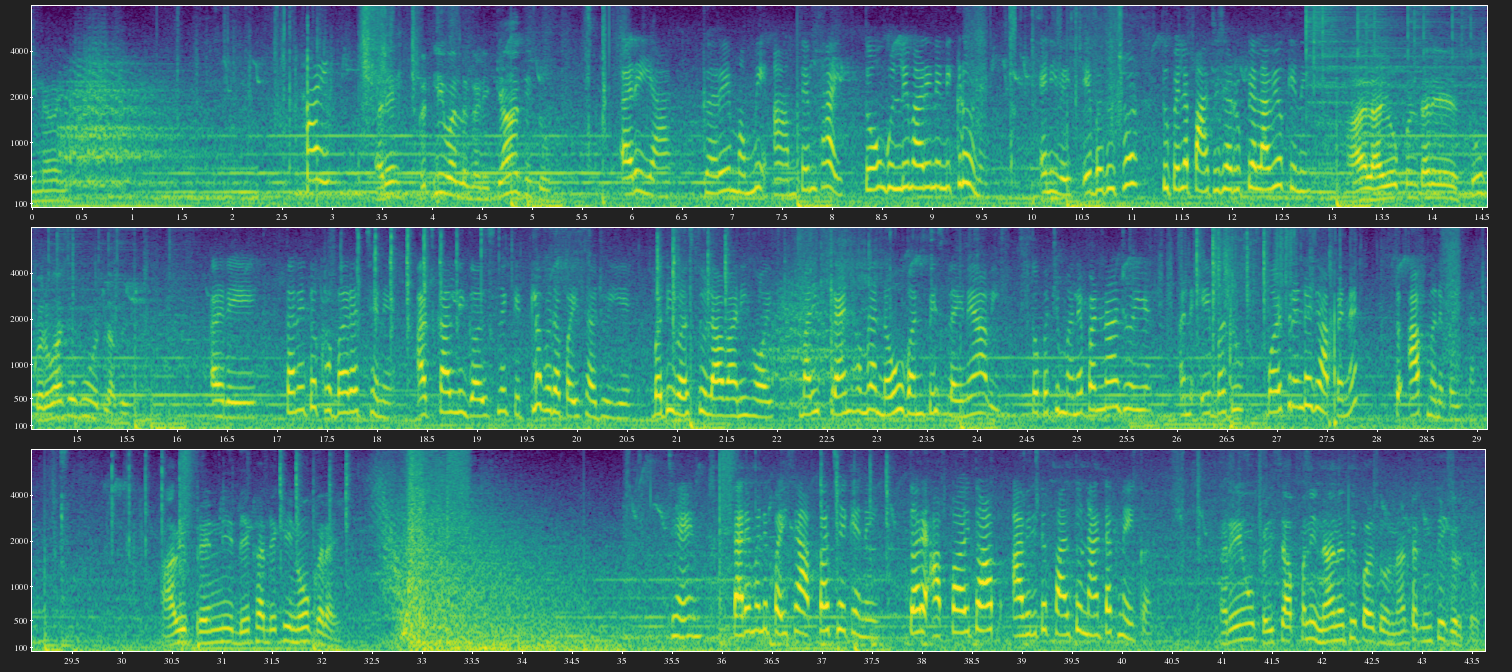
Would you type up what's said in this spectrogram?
વિનય હાય. અરે કેટલી વાર લગાડી? ક્યાં હતી તું? અરે યાર ઘરે મમ્મી આમ તેમ થાય તો હું ગુલ્લી મારીને નીકળું ને. એનીવેઝ એ બધું છોડ તું પહેલાં પાંચ હજાર રૂપિયા લાવ્યો કે નહીં? હા લાવ્યો પણ તારે શું કરવા છે શું એટલા પૈસા? અરે તને તો ખબર જ છે ને આજકાલની ગર્લ્સને કેટલા બધા પૈસા જોઈએ. બધી વસ્તુ લાવવાની હોય. મારી ફ્રેન્ડ હમણાં નવું વન પીસ લઈને આવી. તો પછી મને પણ ના જોઈએ. અને એ બધું બોયફ્રેન્ડ જ આપે ને? તો આપ મને પૈસા. આવી ફ્રેન્ડની દેખા દેખી ન કરાય. જેન તારે મને પૈસા આપવા છે કે નહીં? તારે આપવા હોય તો આપ આવી રીતે ફાલતુ નાટક નહીં કર. અરે હું પૈસા આપવાની ના નથી પાડતો નાટક નથી કરતો.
